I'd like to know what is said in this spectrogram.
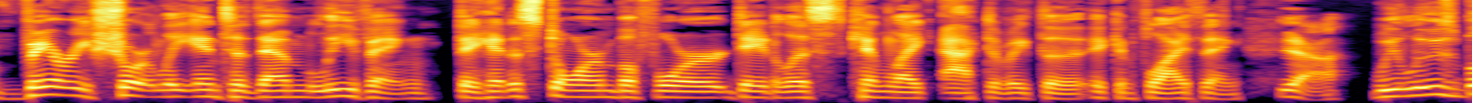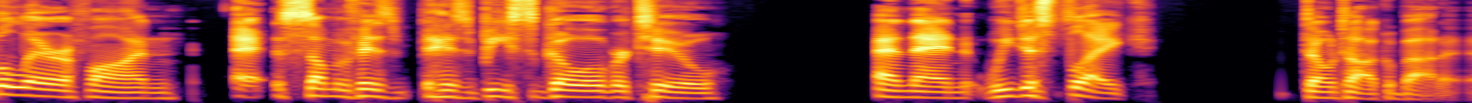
Very shortly into them leaving, they hit a storm before Daedalus can like activate the it can fly thing. Yeah. we lose Bellerophon. eh, Some of his his beasts go over too, and then we just like don't talk about it.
